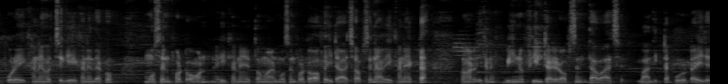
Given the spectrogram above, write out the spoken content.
উপরে এখানে হচ্ছে গিয়ে এখানে দেখো মোশন ফটো অন এইখানে তোমার মোশন ফটো অফ এইটা আছে অপশান আর এখানে একটা তোমার এখানে বিভিন্ন ফিল্টারের অপশান দেওয়া আছে। বাঁ দিকটা পুরোটা এই যে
